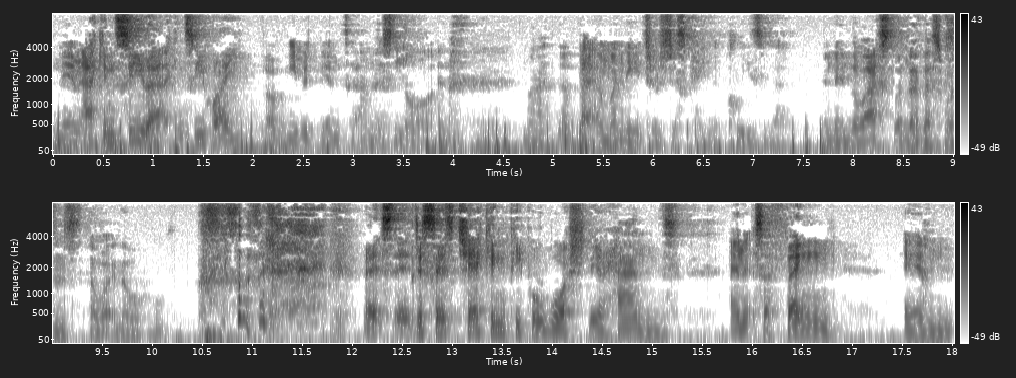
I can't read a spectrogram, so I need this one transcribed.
name. I can see that. I can see why you would be into it. And it's not. And my a bit of my nature is just kind of pleased with that. And then the last one uh, this one's I want to know. It's it just says checking people wash their hands, and it's a thing. Um,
